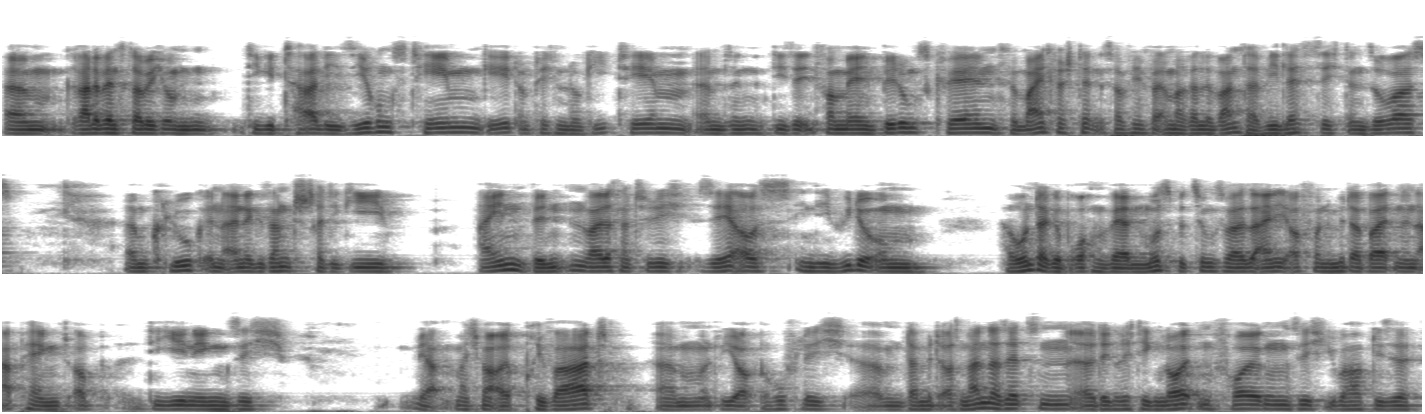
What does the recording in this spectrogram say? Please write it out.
Ähm, gerade wenn es, glaube ich, um Digitalisierungsthemen geht, um Technologiethemen, sind diese informellen Bildungsquellen für mein Verständnis auf jeden Fall immer relevanter. Wie lässt sich denn sowas ähm, klug in eine Gesamtstrategie einbinden, weil das natürlich sehr aus Individuum heruntergebrochen werden muss, beziehungsweise eigentlich auch von den Mitarbeitenden abhängt, ob diejenigen sich ja manchmal auch privat ähm, und wie auch beruflich ähm, damit auseinandersetzen, äh, den richtigen Leuten folgen, sich überhaupt diese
